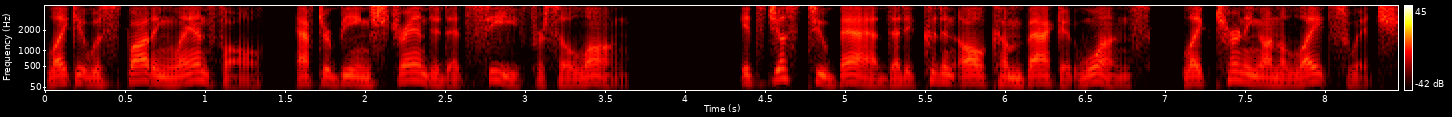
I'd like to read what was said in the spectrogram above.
like it was spotting landfall, after being stranded at sea for so long. It's just too bad that it couldn't all come back at once, like turning on a light switch.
